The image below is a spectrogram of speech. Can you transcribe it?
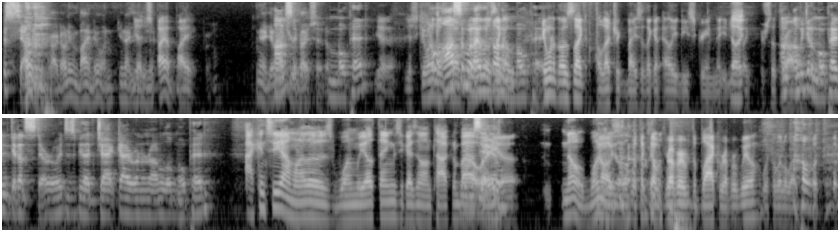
Just sell your car. Don't even buy a new one. You're not using it. Yeah, using just it. buy a bike, bro. Yeah, get an Honestly, electric probably bike. should. A moped? Yeah, just get one How of those. awesome no, would I look those, on like, a moped? Get one of those like electric bikes with like an LED screen that you just like- like push the I'm, throttle. I'm gonna get a moped and get on steroids and just be that jack guy running around a little moped. I can see on one of those one wheel things. You guys know what I'm talking about? say where- yeah. No, one No, wheel. with like the rubber, the black rubber wheel with the little like Oh, foot, foot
